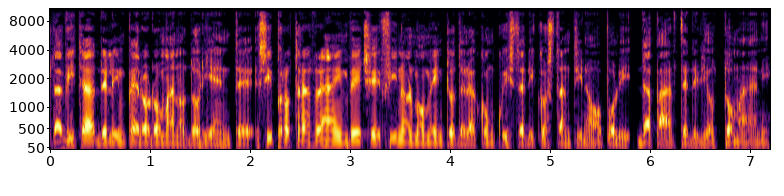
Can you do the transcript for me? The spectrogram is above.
La vita dell'impero romano d'Oriente si protrarrà invece fino al momento della conquista di Costantinopoli da parte degli ottomani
